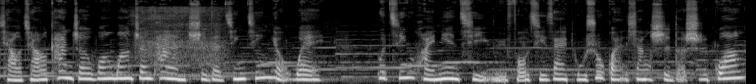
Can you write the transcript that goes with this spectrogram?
巧巧看着汪汪侦探吃得津津有味，不禁怀念起与福奇在图书馆相识的时光。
